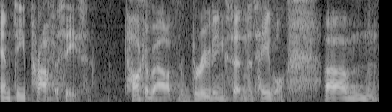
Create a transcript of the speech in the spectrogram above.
empty prophecies. Talk about brooding, setting the table. Um,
